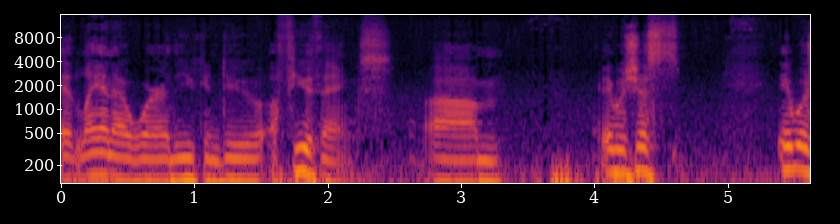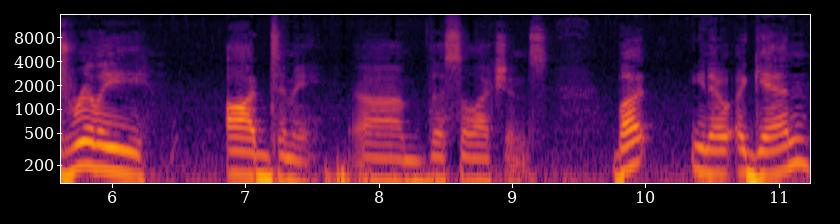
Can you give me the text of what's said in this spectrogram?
Atlanta where you can do a few things. Um, it was just, it was really odd to me, um, the selections. But, you know, again,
